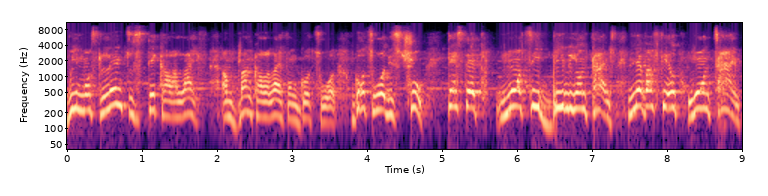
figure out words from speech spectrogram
We must learn to stake our life and bank our life on God's word. God's word is true. Tested multi billion times, never failed one time.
